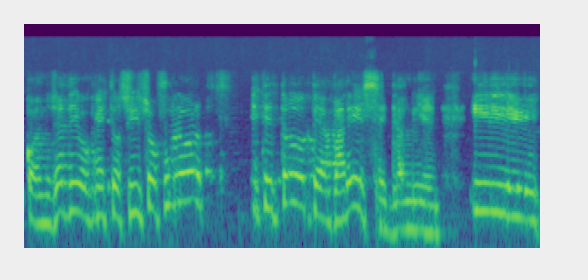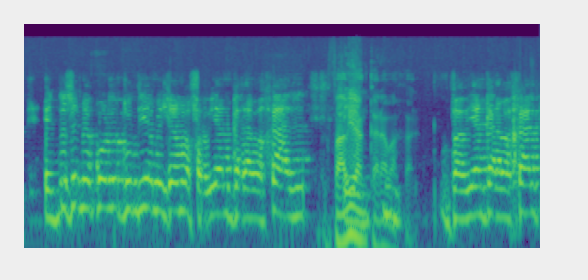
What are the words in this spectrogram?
cuando ya te digo que esto se hizo furor, este todo te aparece también. Y entonces me acuerdo que un día me llama Fabián Carabajal. Fabián eh, Carabajal. Fabián Carabajal,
